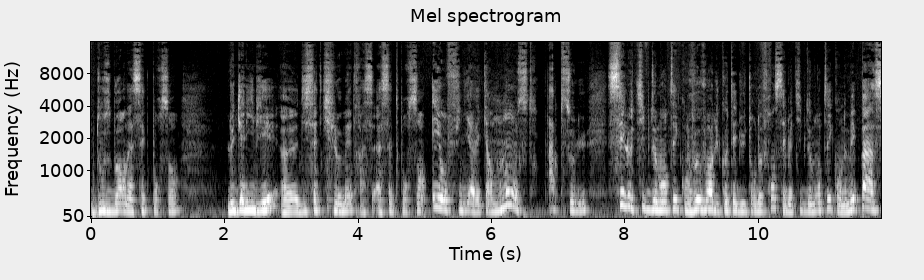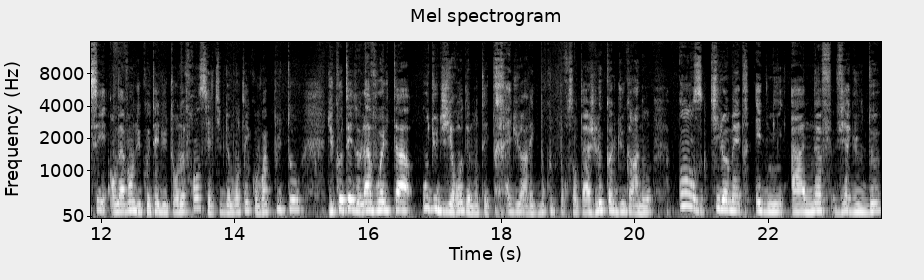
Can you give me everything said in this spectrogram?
12 bornes à 7%, le Galibier, 17 km à 7%, et on finit avec un monstre absolu. C'est le type de montée qu'on veut voir du côté du Tour de France, c'est le type de montée qu'on ne met pas assez en avant du côté du Tour de France, c'est le type de montée qu'on voit plutôt du côté de la Vuelta ou du Giro, des montées très dures avec beaucoup de pourcentage. Le col du Granon, 11 km et demi à 9,2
